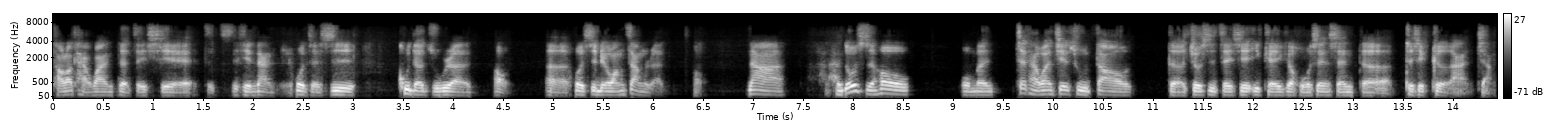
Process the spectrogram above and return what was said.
逃到台湾的这些这这些难民，或者是库德族人哦，呃或者是流亡藏人哦，那很多时候我们在台湾接触到的就是这些一个一个活生生的这些个案，这样。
